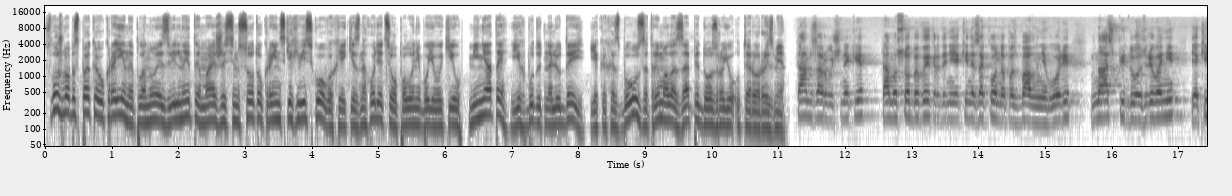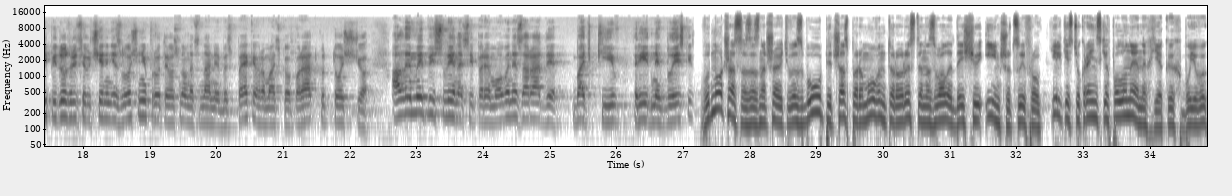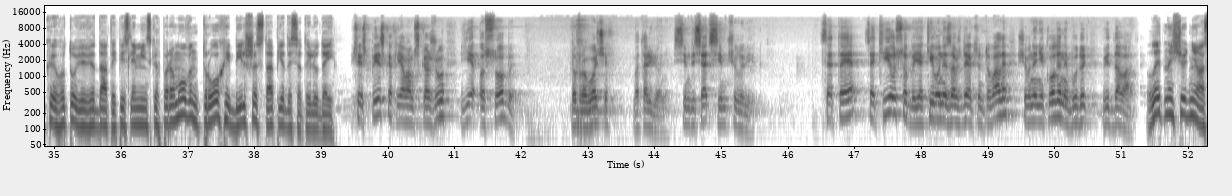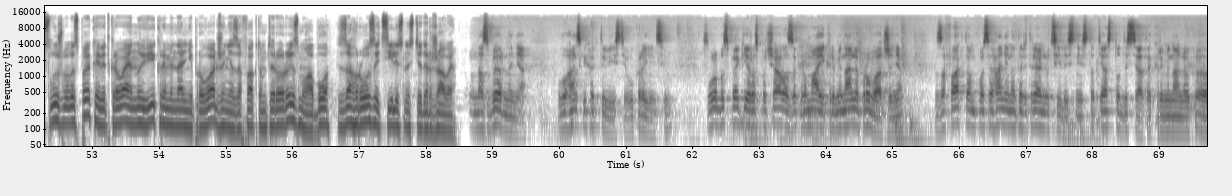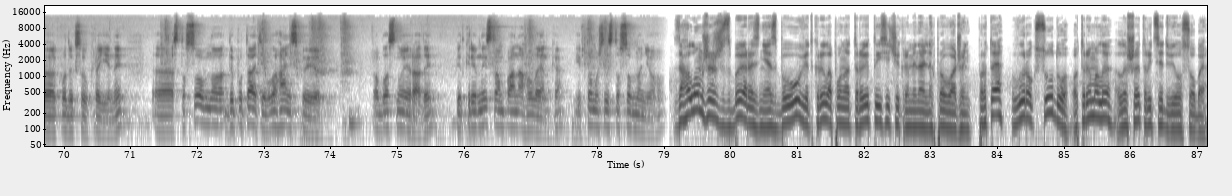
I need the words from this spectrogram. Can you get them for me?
Служба безпеки України планує звільнити майже 700 українських військових, які знаходяться у полоні бойовиків. Міняти їх будуть на людей, яких СБУ затримала за підозрою у тероризмі. Там заручники, там особи викрадені, які незаконно позбавлені волі. В нас підозрювані, які підозрюються в вчиненні злочинів проти основ національної безпеки, громадського порядку тощо. Але ми пішли на ці перемовини заради батьків, рідних, близьких. Водночас зазначають в СБУ, під час перемовин терористи назвали дещо іншу цифру. Кількість українських полонених, яких бойовики готові віддати після мінських перемовин, трохи більше 150 людей. В цих списках я вам скажу, є особи добровольчих батальйонів 77 чоловік. Це те, це ті особи, які вони завжди акцентували, що вони ніколи не будуть віддавати. Ледь не щодня служба безпеки відкриває нові кримінальні провадження за фактом тероризму або загрози цілісності держави. На звернення луганських активістів, українців, Служба безпеки розпочала, зокрема, і кримінальне провадження за фактом посягання на територіальну цілісність, стаття 110 Кримінального е, кодексу України е, стосовно депутатів Луганської обласної ради під керівництвом пана Голенка, і в тому числі стосовно нього. Загалом же ж з березня СБУ відкрила понад три тисячі кримінальних проваджень. Проте вирок суду отримали лише 32 особи.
